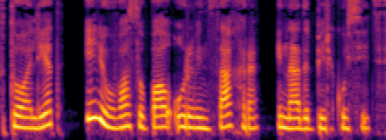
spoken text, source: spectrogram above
в туалет или у вас упал уровень сахара и надо перекусить.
